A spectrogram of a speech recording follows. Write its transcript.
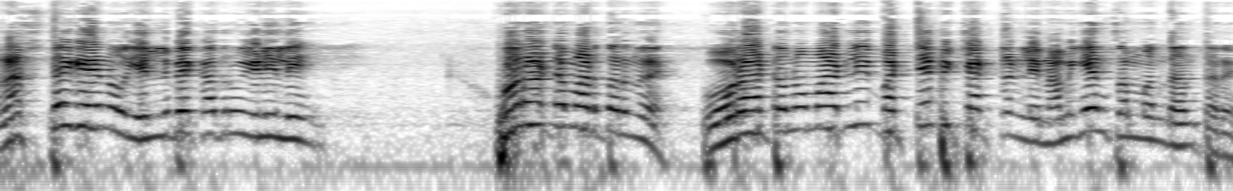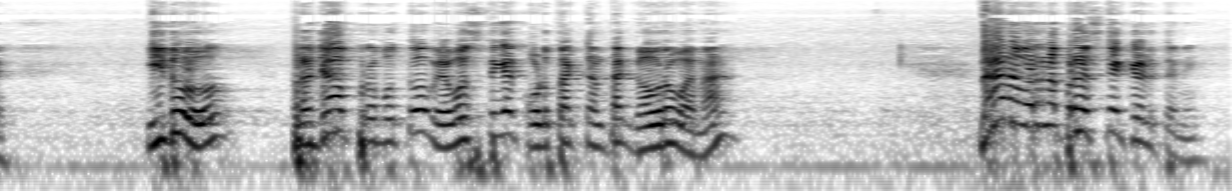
ರಸ್ತೆಗೇನು ಎಲ್ಲಿ ಬೇಕಾದರೂ ಇಳಿಲಿ. ಹೋರಾಟ ಮಾಡ್ತಾರಂದ್ರೆ ಹೋರಾಟನೂ ಮಾಡ್ಲಿ, ಬಟ್ಟೆ ಬಿಚ್ಚಾಕೊಂಡ್ಲಿ ನಮಗೇನು ಸಂಬಂಧ ಅಂತಾರೆ. ಇದು ಪ್ರಜಾಪ್ರಭುತ್ವ ವ್ಯವಸ್ಥೆಗೆ ಕೊಡ್ತಕ್ಕಂಥ ಗೌರವನ? ನಾನು ಅವರನ್ನ ಪ್ರಶ್ನೆ ಕೇಳ್ತೇನೆ.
